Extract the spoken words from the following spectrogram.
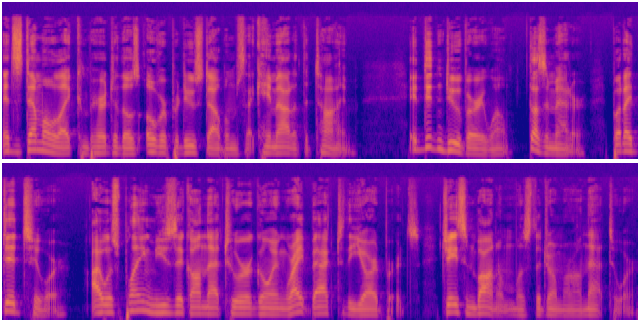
It's demo like compared to those overproduced albums that came out at the time. It didn't do very well, doesn't matter, but I did tour. I was playing music on that tour going right back to the Yardbirds. Jason Bonham was the drummer on that tour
